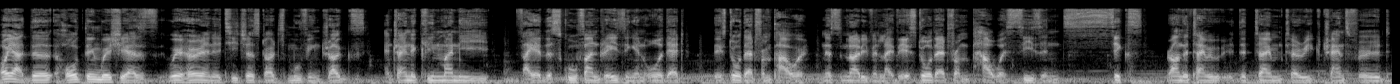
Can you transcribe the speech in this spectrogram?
oh yeah, the whole thing where she has where her and a teacher starts moving drugs and trying to clean money via the school fundraising and all that. They stole that from Power. And it's not even like they stole that from Power season six around the time the time Tariq transferred.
